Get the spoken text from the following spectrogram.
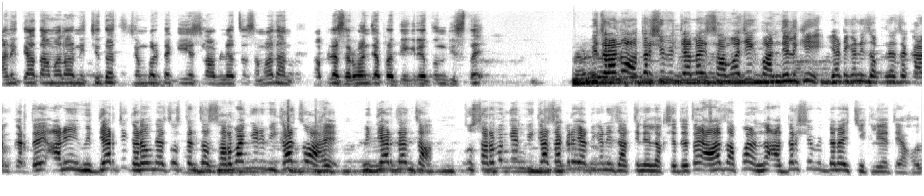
आणि त्यात आम्हाला निश्चितच शंभर टक्के यश लाभल्याचं समाधान आपल्या सर्वांच्या प्रतिक्रियेतून दिसतंय. मित्रांनो आदर्श विद्यालय सामाजिक बांधिलकी या ठिकाणी जपण्याचं काम करते आणि विद्यार्थी घडवण्याचा त्यांचा सर्वांगीण विकास जो आहे विद्यार्थ्यांचा तो सर्वांगीण विकासाकडे या ठिकाणी जातीने लक्ष देत आहे आज आपण आदर्श विद्यालय चिखली येथे आहोत.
